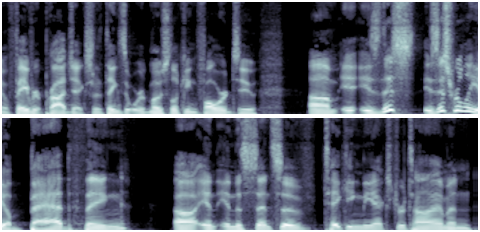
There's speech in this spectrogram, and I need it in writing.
know favorite projects or things that we're most looking forward to. Um, is this is this really a bad thing uh, in in the sense of taking the extra time and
